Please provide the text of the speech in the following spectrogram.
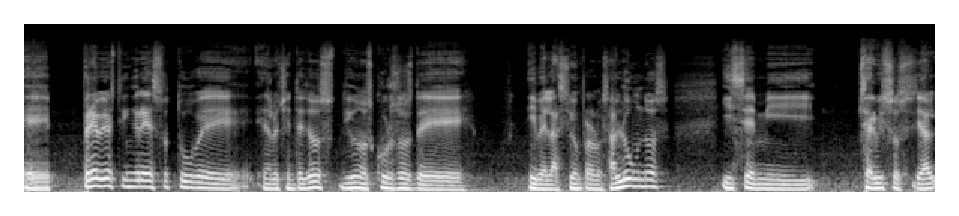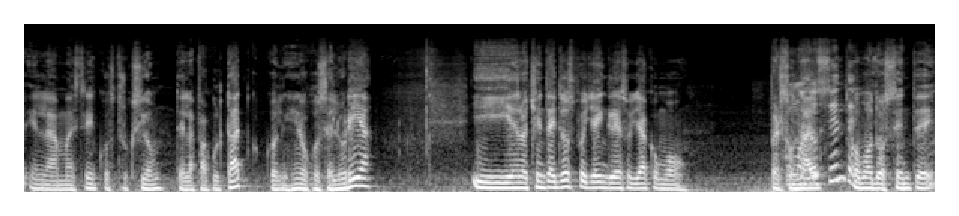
Eh, previo a este ingreso tuve en el 82 di unos cursos de nivelación para los alumnos, hice mi servicio social en la maestría en construcción de la facultad con el ingeniero José Loría y en el 82 pues ya ingreso ya como personal como docente,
